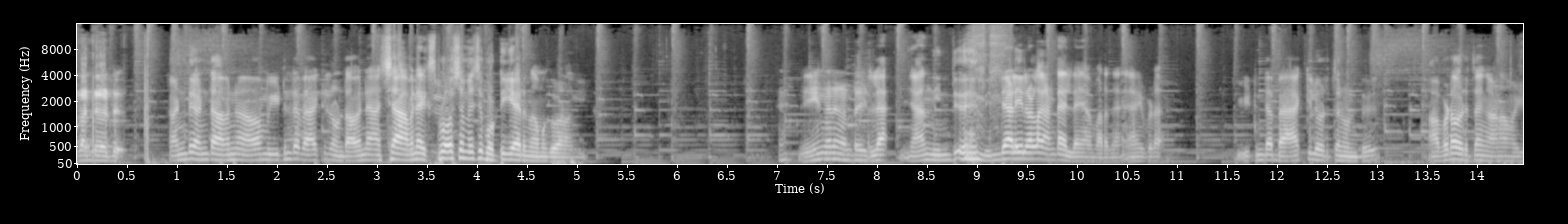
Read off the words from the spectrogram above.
കണ്ടു കണ്ടു. കണ്ട് കണ്ട് അവൻ അവൻ വീടിന്റെ ബാക്കിലുണ്ട്. അവൻ അച്ഛാ അവനെ എക്സ്പ്ലോഷൻ വെച്ച് പൊട്ടിക്കായിരുന്നു നമുക്ക് വേണമെങ്കിൽ. നീ എങ്ങനെ കണ്ടില്ല അല്ല ഞാൻ നിന്റെ നിന്റെ അളിയിലുള്ള കണ്ടല്ല ഞാൻ പറഞ്ഞ ഞാൻ ഇവിടെ വീട്ടിന്റെ ബാക്കിൽ ഒരുത്തനുണ്ട്. അവിടെ ഒരുത്തൻ കാണാൻ വഴി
